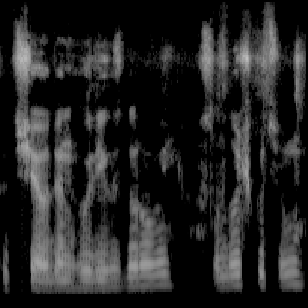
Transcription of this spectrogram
Тут ще один горіх здоровий в садочку цьому.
